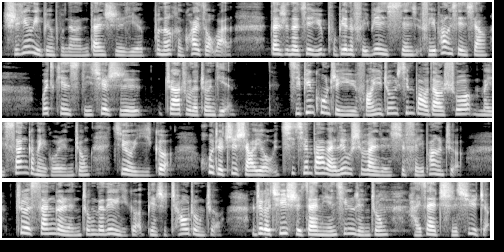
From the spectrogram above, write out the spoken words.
十英里并不难，但是也不能很快走完。但是呢，介于普遍的肥变现肥胖现象，Witkins 的确是抓住了重点。疾病控制与防疫中心报道说，每三个美国人中就有一个，或者至少有七千八百六十万人是肥胖者。这三个人中的另一个便是超重者，而这个趋势在年轻人中还在持续着。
